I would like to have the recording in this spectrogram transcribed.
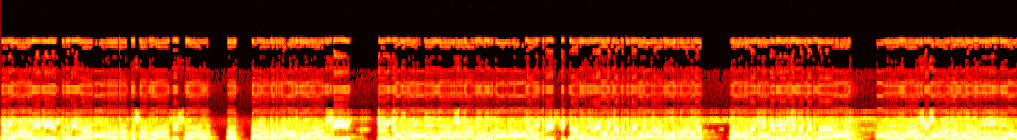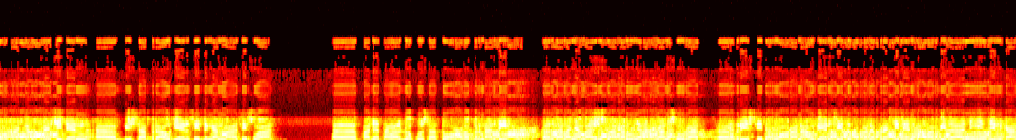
Dan saat ini terlihat uh, ratusan mahasiswa uh, tengah berorasi dan juga membawa spanduk yang berisikan kritikan-kritikan terhadap uh, Presiden dan juga DPR. Uh, mahasiswa juga menuntut agar Presiden uh, bisa beraudiensi dengan mahasiswa uh, pada tanggal 21 Oktober nanti. Rencananya mahasiswa akan menyerahkan surat uh, berisi permohonan audiensi itu kepada Presiden apabila diizinkan.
